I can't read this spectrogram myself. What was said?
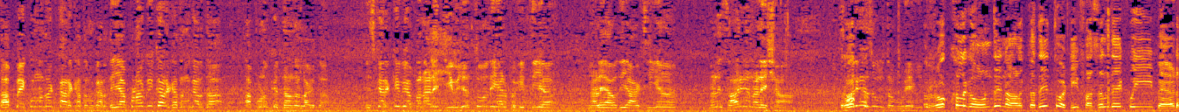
ਤਾਂ ਆਪਾਂ ਇੱਕ ਉਹਨਾਂ ਦਾ ਘਰ ਖਤਮ ਕਰਦੇ ਜੇ ਆਪਣਾ ਕੋਈ ਘਰ ਖਤਮ ਕਰਦਾ, ਆਪਾਂ ਨੂੰ ਕਿਦਾਂ ਦਾ ਲੱਗਦਾ? ਇਸ ਕਰਕੇ ਵੀ ਆਪਾਂ ਨਾਲੇ ਜੀਵ ਜੰਤੂਆਂ ਦੀ ਹੈਲਪ ਕੀਤੀ ਆ, ਨਾਲੇ ਆਪਦੀ ਆਕਸੀਜਨ, ਨਾਲੇ ਸਾਰਿਆਂ ਨਾਲੇ ਛਾਂ। ਸਾਰੀਆਂ ਸਹੂਲਤਾਂ ਪੂਰੀਆਂ ਕੀਤੀਆਂ। ਰੁੱਖ ਲਗਾਉਣ ਦੇ ਨਾਲ ਕਦੇ ਤੁਹਾਡੀ ਫਸਲ ਦੇ ਕੋਈ ਬੈਡ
